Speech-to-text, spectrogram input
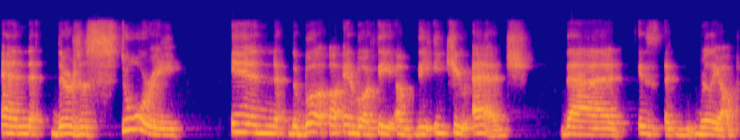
And there's a story in the book, uh, in a book, the uh, the EQ Edge, that is uh, really a,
